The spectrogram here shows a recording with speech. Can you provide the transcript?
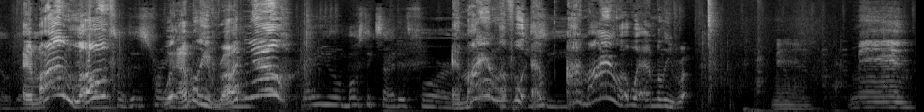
Okay. Am I in love So this is for with you. Emily Rudd now? What are you most excited for? Am I in love with? Did Em- am I in love with Emily? Ru- man, man,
